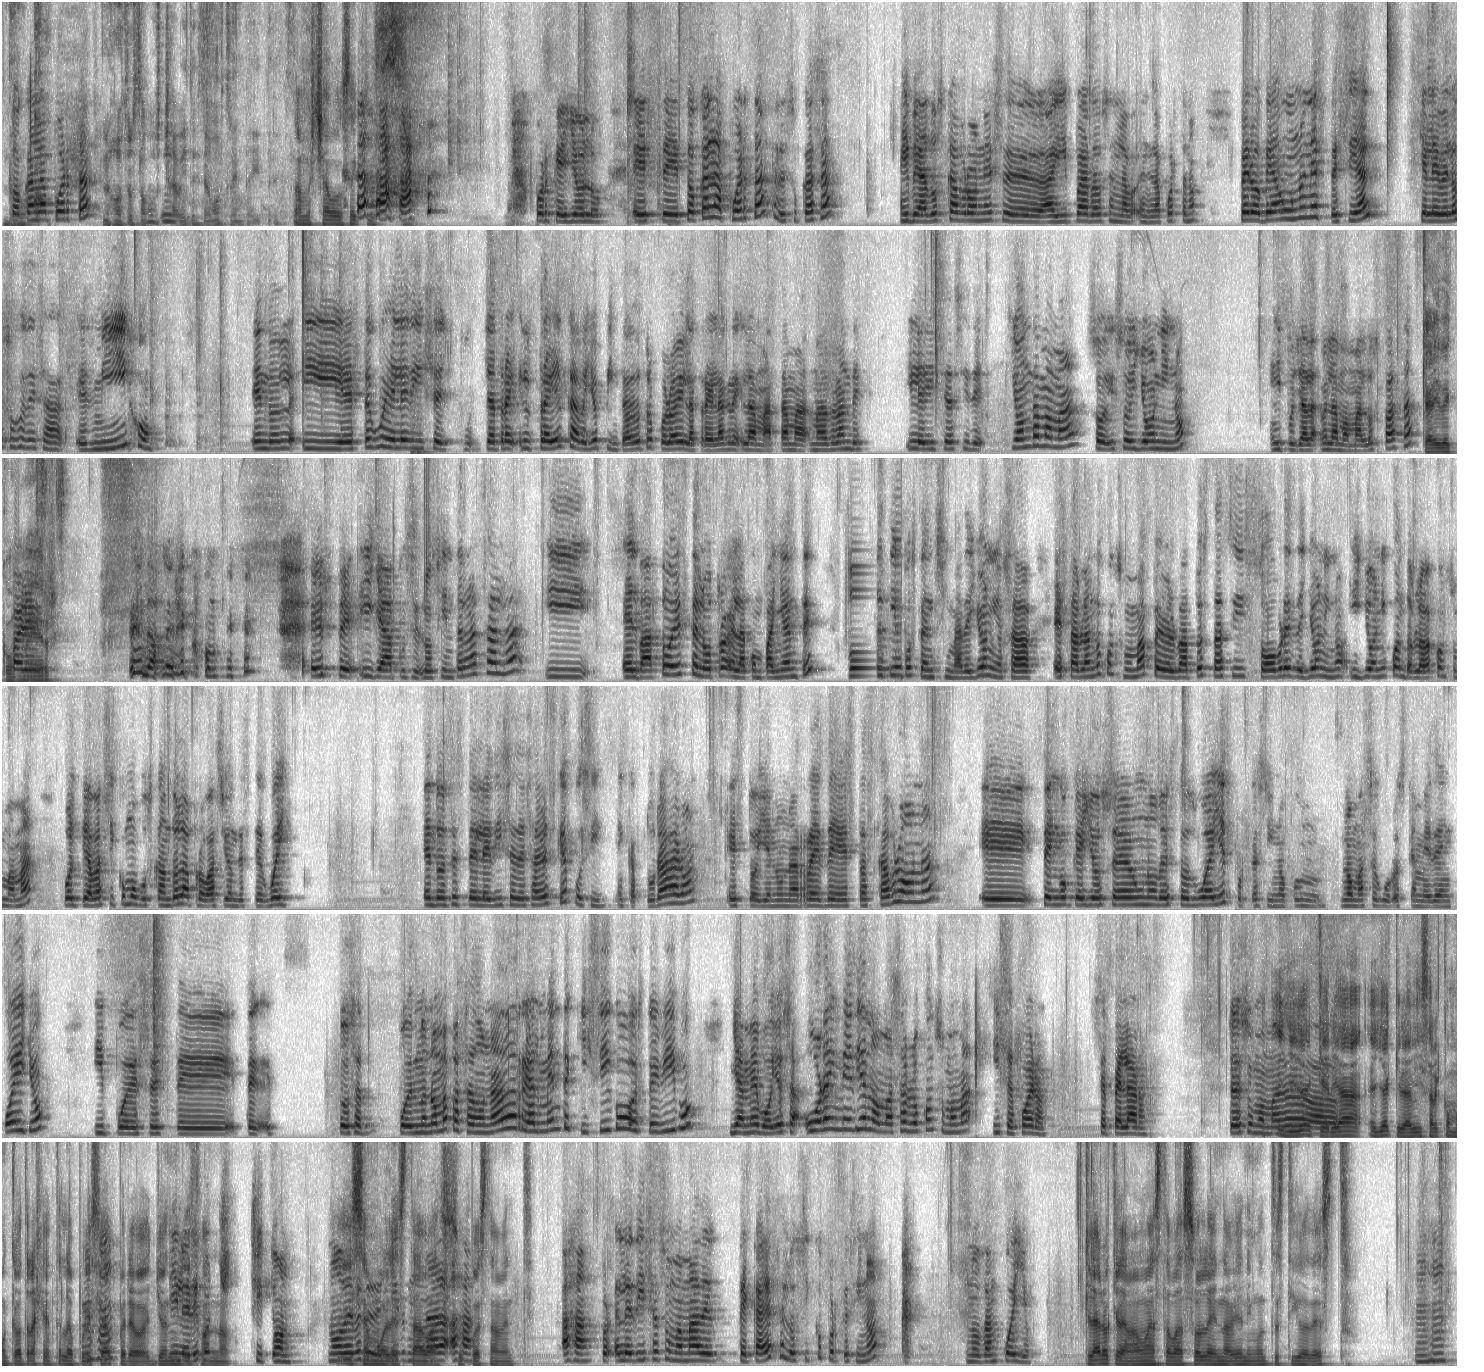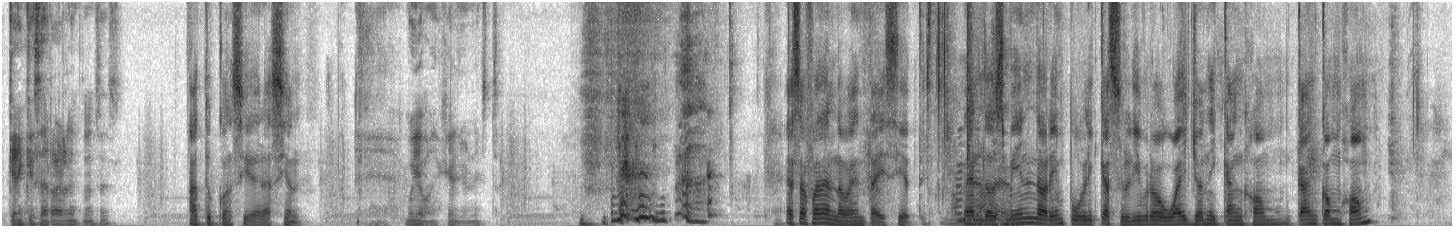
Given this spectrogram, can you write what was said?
tocan la puerta, Nosotros estamos chavitos y tenemos 33. Estamos chavos X. porque yo lo, este, tocan la puerta de su casa y ve a dos cabrones eh, ahí parados en la, en la puerta, ¿no? Pero ve a uno en especial que le ve los ojos y dice, "Ah, es mi hijo. Entonces, y este güey le dice, ya trae, trae el cabello pintado de otro color y la trae la, la mata ma- más, grande. Y le dice así de, ¿qué onda mamá? Soy, soy Johnny, ¿no? Y pues ya la, la mamá los pasa. ¿Qué hay de comer? Parece- Dame de comer. Este, y ya, pues lo sienta en la sala y el vato este, el otro, el acompañante, todo el tiempo está encima de Johnny, o sea, está hablando con su mamá, pero el vato está así sobre de Johnny, ¿no? Y Johnny cuando hablaba con su mamá, volteaba así como buscando la aprobación de este güey. Entonces este, le dice de, ¿sabes qué? Pues sí, me capturaron, estoy en una red de estas cabronas, eh, tengo que yo ser uno de estos güeyes, porque si no, pues lo más seguro es que me den cuello. Y pues, este, te- o sea, pues no, no me ha pasado nada, realmente aquí sigo, estoy vivo, ya me voy. O sea, hora y media nomás habló con su mamá y se fueron, se pelaron. Entonces su mamá... Y ella quería, ella quería avisar como que a otra gente a la policía, pero Johnny y le dijo dijo no. chitón, no y debes se de decir molestaba, nada. Ajá. supuestamente. Ajá, por- le dice a su mamá de, te caes el hocico porque si no, nos dan cuello. Claro que la mamá estaba sola y no había ningún testigo de esto. Ujú. ¿Quieren que cerrarle entonces? A tu consideración. Muy evangelio en esto. Eso fue en el 97. No en el mames. 2000, Noreen publica su libro Why Johnny Can, Home, Can Come Home.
